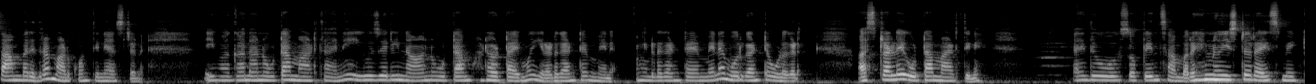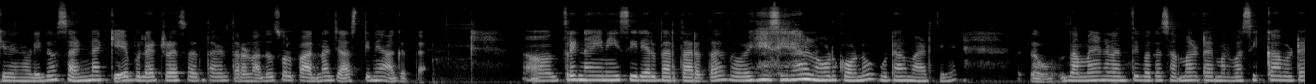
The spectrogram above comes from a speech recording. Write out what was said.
ಸಾಂಬಾರಿದ್ರೆ ಮಾಡ್ಕೊತೀನಿ ಅಷ್ಟೇ ಇವಾಗ ನಾನು ಊಟ ಮಾಡ್ತಾಯಿದ್ದೀನಿ ಯೂಶ್ವಲಿ ನಾನು ಊಟ ಮಾಡೋ ಟೈಮು ಎರಡು ಗಂಟೆ ಮೇಲೆ. ಎರಡು ಗಂಟೆ ಮೇಲೆ ಮೂರು ಗಂಟೆ ಒಳಗಡೆ. ಅಷ್ಟರಲ್ಲೇ ಊಟ ಮಾಡ್ತೀನಿ. ಇದು ಸೊಪ್ಪಿನ ಸಾಂಬಾರು. ಇನ್ನು ಇಷ್ಟು ರೈಸ್ ಮಿಕ್ಕಿದೆ ನೋಡಿ, ಇದು ಸಣ್ಣಕ್ಕೆ ಬುಲೆಟ್ ರೈಸ್ ಅಂತ ಹೇಳ್ತಾರಲ್ಲ, ಅದು ಸ್ವಲ್ಪ ಅನ್ನ ಜಾಸ್ತಿನೇ ಆಗುತ್ತೆ. ತ್ರಿನಯನಿ ಸೀರಿಯಲ್ ಬರ್ತಾ ಇರುತ್ತೆ. ಸೊ ಈ ಸೀರಿಯಲ್ ನೋಡಿಕೊಂಡು ಊಟ ಮಾಡ್ತೀನಿ. ನಮ್ಮ ಮನೆಯಲ್ಲಂತೂ ಇವಾಗ ಸಮ್ಮರ್ ಟೈಮಲ್ವ ಅಲ್ವಾ, ಸಿಕ್ಕಾಪಟ್ಟೆ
